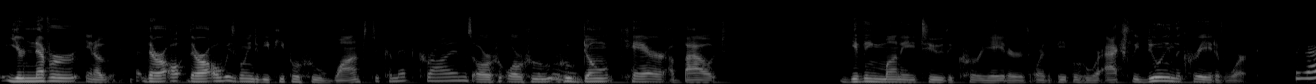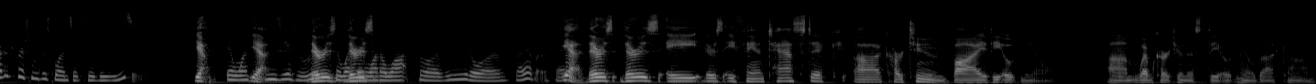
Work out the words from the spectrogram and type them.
you're never, you know, there are there are always going to be people who want to commit crimes or or who who mm-hmm. don't care about giving money to the creators or the people who are actually doing the creative work. but your average person just wants it to be easy. Yeah. They want Yeah. the easiest route There is- to what there they is- want to watch or read or whatever. Right? Yeah, there's there is a there's a fantastic uh, cartoon by the Oatmeal, um, web cartoonist theoatmeal.com,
